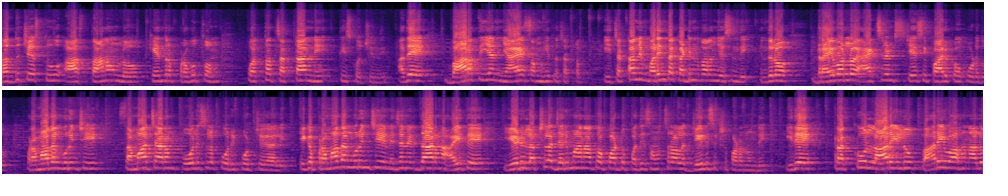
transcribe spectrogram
రద్దు చేస్తూ ఆ స్థానంలో కేంద్ర ప్రభుత్వం కొత్త చట్టాన్ని తీసుకొచ్చింది. అదే భారతీయ న్యాయ సంహిత చట్టం. ఈ చట్టాన్ని మరింత కఠినతరం చేసింది. ఇందులో డ్రైవర్లు యాక్సిడెంట్స్ చేసి పారిపోకూడదు. ప్రమాదం గురించి సమాచారం పోలీసులకు రిపోర్ట్ చేయాలి. ఇక ప్రమాదం గురించి నిజ నిర్ధారణ అయితే ఏడు లక్షల జరిమానాతో పాటు పది సంవత్సరాల జైలు శిక్ష పడనుంది. ఇదే ట్రక్కు లారీలు భారీ వాహనాలు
